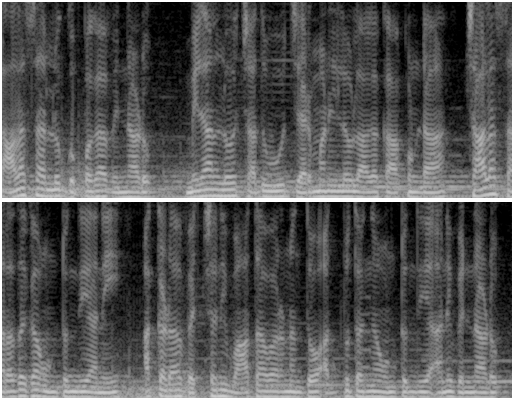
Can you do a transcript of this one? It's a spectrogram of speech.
చాలాసార్లు గొప్పగా విన్నాడు. మిలాన్లో చదువు జర్మనీలో లాగా కాకుండా చాలా సరదాగా ఉంటుంది అని అక్కడ వెచ్చని వాతావరణంతో అద్భుతంగా ఉంటుంది అని విన్నాడు.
